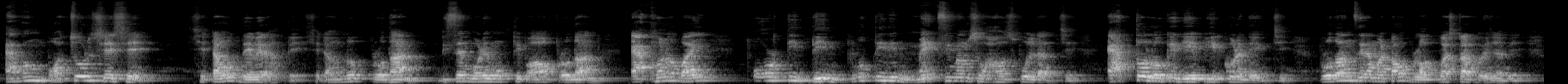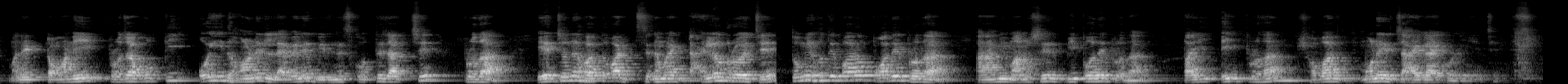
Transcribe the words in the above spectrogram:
এবং বছর শেষে সেটাও দেবের হাতে। সেটা হলো প্রধান। ডিসেম্বরে মুক্তি পাওয়া প্রধান। এখনও ভাই প্রতিদিন প্রতিদিন ম্যাক্সিমাম শো হাউসফুল যাচ্ছে। এত লোকে গিয়ে ভিড় করে দেখছে। প্রধান সিনেমাটাও ব্লকবাস্টার হয়ে যাবে। মানে টনিক, প্রজাপতি ওই ধরনের লেভেলে বিজনেস করতে যাচ্ছে প্রধান। এর জন্য হয়তো বা সিনেমায় ডায়লগ রয়েছে। তুমি হতে পারো পদে প্রধান আর আমি মানুষের বিপদে প্রধান। তাই এই প্রধান সবার মনের জায়গায় করে নিয়েছে।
